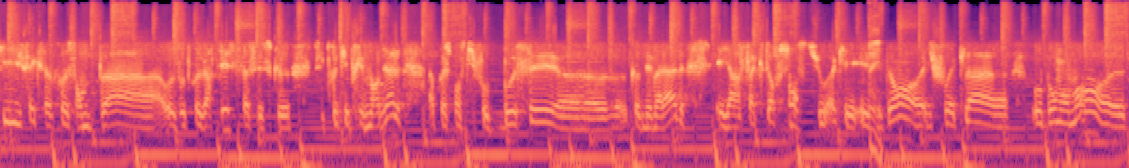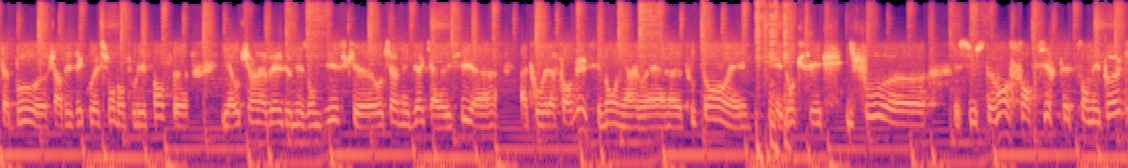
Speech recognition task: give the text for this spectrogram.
qui fait que ça se ressemble pas aux autres artistes, ça c'est ce que c'est le truc qui est primordial. Après, je pense qu'il faut bosser euh, comme des malades et il y a un facteur chance, tu vois, qui est évident. Il faut être là euh, au bon moment. Euh, T'as beau euh, faire des équations dans tous les sens, euh, il n'y a aucun label de maison de disques, euh, aucun média qui a réussi à, à trouver la formule. Sinon, on y arriverait euh, tout le temps. Et, et donc, c'est, il faut euh, justement sentir peut-être son époque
